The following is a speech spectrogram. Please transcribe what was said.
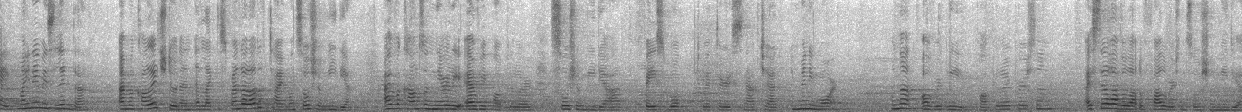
Hi, my name is Linda. I'm a college student and like to spend a lot of time on social media. I have accounts on nearly every popular social media app Facebook, Twitter, Snapchat, and many more. While not overly popular person, I still have a lot of followers on social media.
